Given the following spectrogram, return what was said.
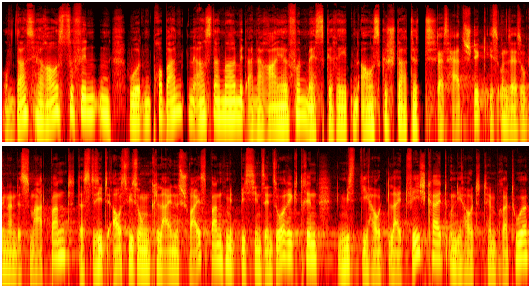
Um das herauszufinden, wurden Probanden erst einmal mit einer Reihe von Messgeräten ausgestattet. Das Herzstück ist unser sogenanntes Smartband. Das sieht aus wie so ein kleines Schweißband mit bisschen Sensorik drin, misst die Hautleitfähigkeit und die Hauttemperatur.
